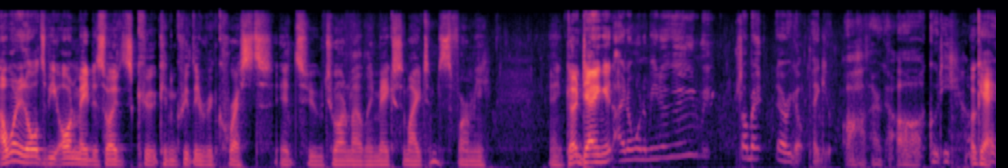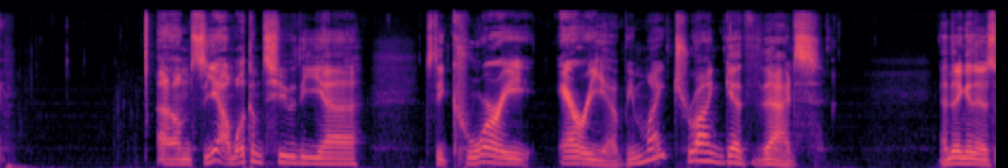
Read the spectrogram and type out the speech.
I want it all to be automated so I can quickly request it to to automatically make some items for me. And god dang it, I don't want to be. Stop it. There we go. Thank you. Oh, there we go. Oh, goody. Okay. Um. So yeah, welcome to the uh to the quarry area. We might try and get that. And then again, there's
